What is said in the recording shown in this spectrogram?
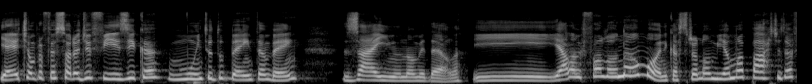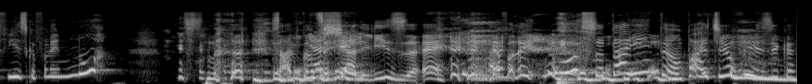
e aí eu tinha uma professora de física, muito do bem também, Zain, o nome dela. E, ela me falou: não, Mônica, astronomia é uma parte da física. Eu falei, não. Sabe quando você realiza? É. Eu falei, nossa, tá aí então, partiu física.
